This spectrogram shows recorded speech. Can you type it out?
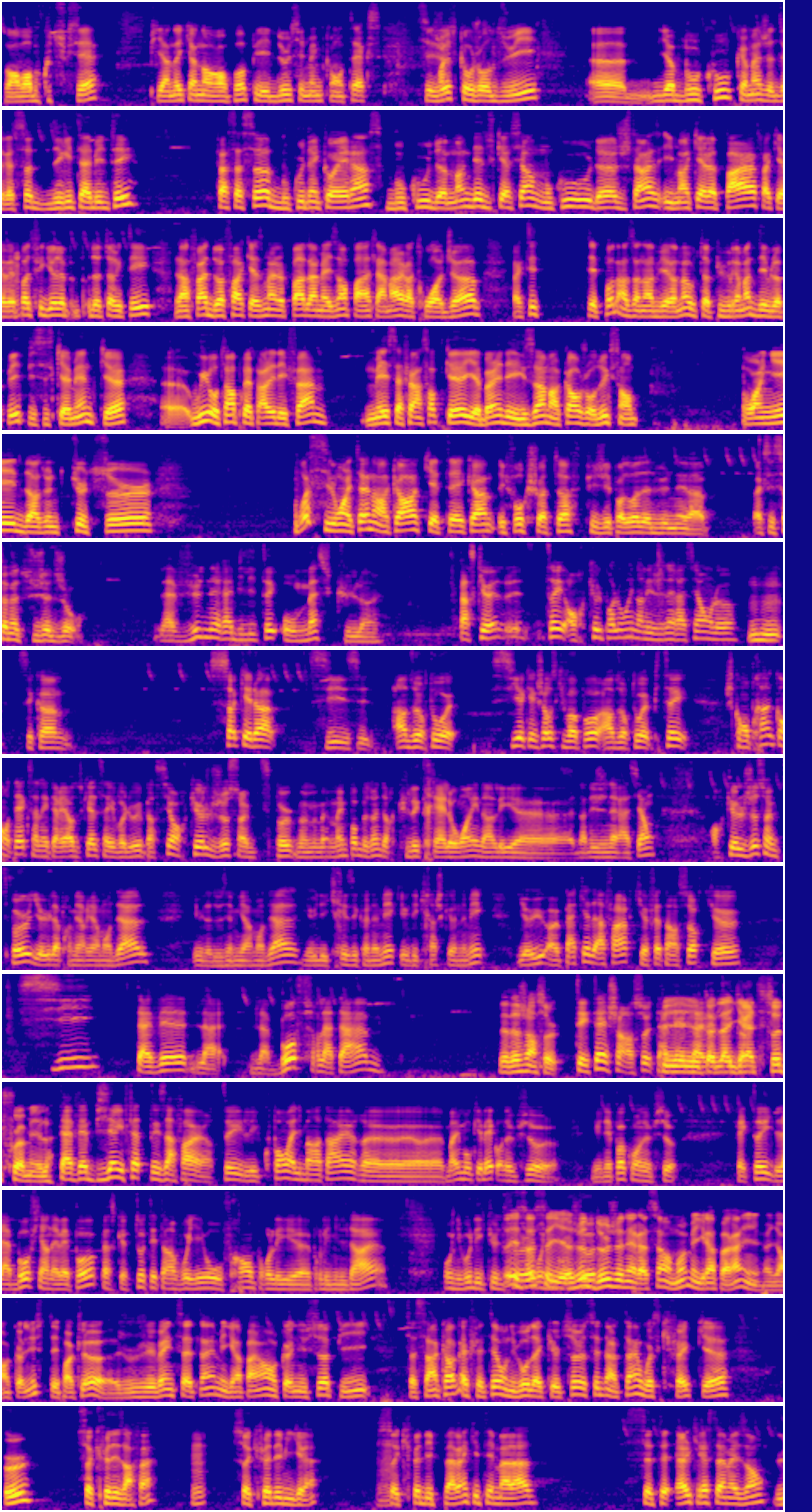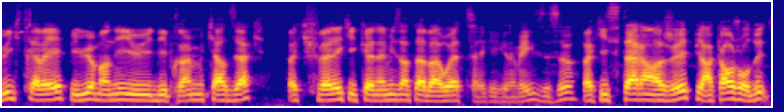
vont avoir beaucoup de succès, puis il y en a qui n'en auront pas, puis les deux, c'est le même contexte. C'est juste qu'aujourd'hui, euh, il y a beaucoup, comment je dirais ça, d'irritabilité face à ça, beaucoup d'incohérence, beaucoup de manque d'éducation, beaucoup de justement, il manquait le père, fait qu'il n'y avait mm. pas de figure d'autorité. L'enfant doit faire quasiment le père de la maison pendant que la mère a trois jobs. Fait que tu sais, t'es pas dans un environnement où tu as pu vraiment te développer. Puis c'est ce qui amène que, euh, oui, autant on pourrait parler des femmes, mais ça fait en sorte qu'il y a bien des hommes encore aujourd'hui qui sont poignés dans une culture pas si lointaine encore qui était comme il faut que je sois tough puis j'ai pas le droit d'être vulnérable. Fait que c'est ça notre sujet du jour. La vulnérabilité au masculin. Parce que, tu sais, on recule pas loin dans les générations, là. Mm-hmm. C'est comme. Ça qui est si, endure-toi. S'il y a quelque chose qui va pas, endure-toi. Puis tu sais, je comprends le contexte à l'intérieur duquel ça a évolué. Parce que si on recule juste un petit peu, même pas besoin de reculer très loin dans les, euh, dans les générations, on recule juste un petit peu. Il y a eu la Première Guerre mondiale, il y a eu la Deuxième Guerre mondiale, il y a eu des crises économiques, il y a eu des crashs économiques. Il y a eu un paquet d'affaires qui a fait en sorte que si tu avais de la bouffe sur la table, T'étais chanceux. T'étais chanceux. T'avais, t'as de la gratitude fois mille. T'avais bien fait tes affaires. les coupons alimentaires, euh, même au Québec, on a vu ça. Il y a une époque où on a vu ça. Fait que, tu sais, la bouffe, il n'y en avait pas parce que tout était envoyé au front pour les, euh, pour les militaires. Au niveau des cultures. ça, c'est, il y a juste deux générations. Moi, mes grands-parents, ils, ont connu cette époque-là. J'ai 27 ans, mes grands-parents ont connu ça, puis ça s'est encore reflété au niveau de la culture. Tu dans le temps où est-ce qu'il fait que eux s'occupaient des enfants, hmm. s'occupaient des migrants, s'occupait des parents qui étaient malades. C'était elle qui restait à la maison, lui qui travaillait, puis lui, à un moment donné, il a eu des problèmes cardiaques. Fait qu'il fallait qu'il économise en tabarouette. Fallait qu'il économise, c'est ça. Fait qu'il s'est arrangé, puis encore aujourd'hui,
